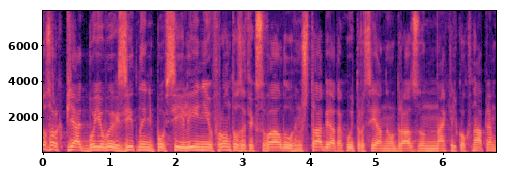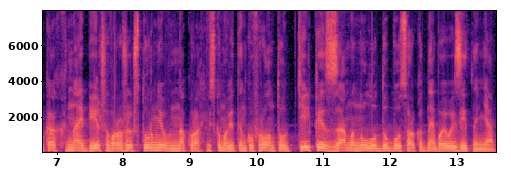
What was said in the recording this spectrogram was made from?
145 бойових зіткнень по всій лінії фронту зафіксували у генштабі. Атакують росіяни одразу на кількох напрямках. Найбільше ворожих штурмів на Курахівському відтинку фронту. Тільки за минулу добу 41 бойове зіткнення.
